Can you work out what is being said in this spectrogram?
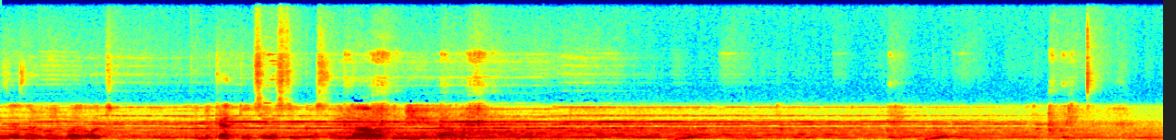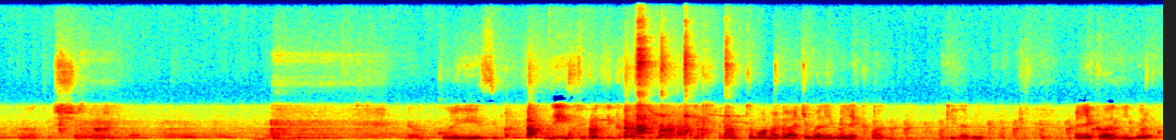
Ez, ez nagyon nagy baj volt. Ebbe kettőt szereztünk aztán egy lávat, még egy lávat. Hát nézzük. Nézzük addig a barátik. Nem tudom, ha meglátjuk, elég megyek, majd kiderül. Megyek, annyi bírok.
